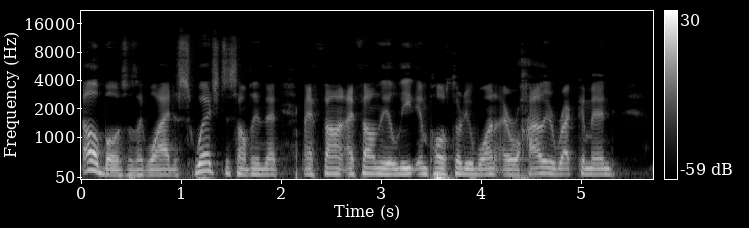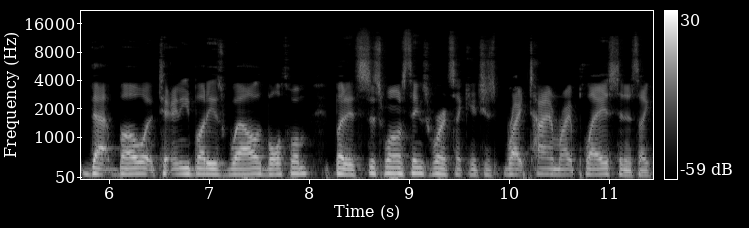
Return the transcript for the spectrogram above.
elbow. So I was like, well, I had to switch to something that I found. I found the Elite Impulse 31. I highly recommend that bow to anybody as well, both of them. But it's just one of those things where it's like it's just right time, right place, and it's like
